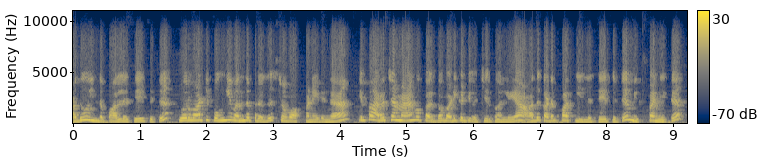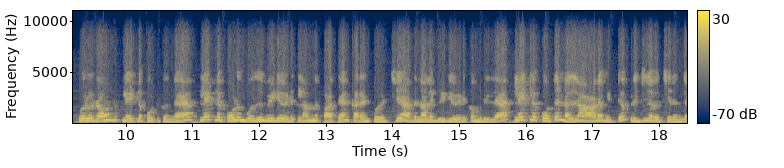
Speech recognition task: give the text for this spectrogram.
அதுவும் இந்த பால்ல சேர்த்துட்டு ஒரு வாட்டி பொங்கி வந்த பிறகு ஸ்டவ் ஆஃப் பண்ணிடுங்க. இப்ப அரைச்ச மேங்கோ பல்பை வடிகட்டி வச்சிருக்கோம் இல்லையா? அது கடல் பாசியில சேர்த்துட்டு மிக்ஸ் பண்ணிட்டு ஒரு ரவுண்ட் பிளேட்ல போட்டுக்கோங்க. பிளேட்ல போடும்போது வீடியோ எடுக்கலாம்னு பார்த்தேன். கரண்ட் போயிடுச்சு. அதனால வீடியோ எடுக்க முடியல. பிளேட்ல போட்டு நல்லா ஆற விட்டு ஃப்ரிட்ஜ்ல வச்சிருங்க.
